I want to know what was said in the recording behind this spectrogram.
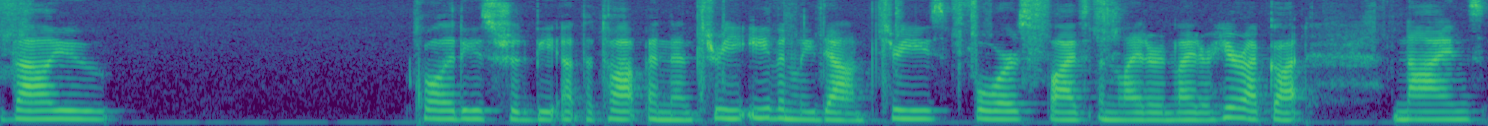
value qualities should be at the top and then three evenly down threes fours fives and lighter and lighter. Here I've got nines.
